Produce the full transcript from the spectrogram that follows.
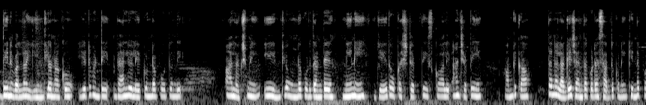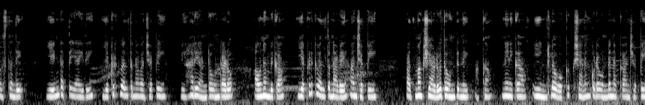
దీనివల్ల ఈ ఇంట్లో నాకు ఎటువంటి వాల్యూ లేకుండా పోతుంది. ఆ లక్ష్మి ఈ ఇంట్లో ఉండకూడదంటే నేనే ఏదో ఒక స్టెప్ తీసుకోవాలి అని చెప్పి అంబిక తన లగేజ్ అంతా కూడా సర్దుకుని కిందకు వస్తుంది. ఏంటత్తయ్య ఇది? ఎక్కడికి వెళ్తున్నావని చెప్పి బిహారీ అంటూ ఉంటాడు. అవునంబిక ఎక్కడికి వెళ్తున్నావే అని చెప్పి పద్మాక్షి అడుగుతూ ఉంటుంది. అక్క నేను ఇక ఈ ఇంట్లో ఒక్క క్షణం కూడా ఉండనక్క అని చెప్పి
